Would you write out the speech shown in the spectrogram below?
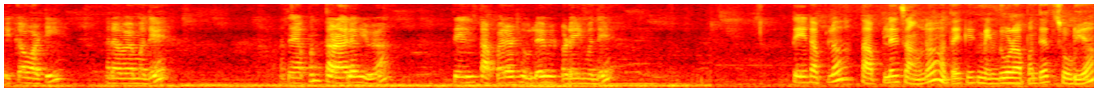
एका वाटी. रव्यामध्ये. आता हे आपण तळायला घेऊया. तेल तापायला ठेवलं आहे मी कढईमध्ये. तेल आपलं तापलं आहे चांगलं. आता एक एक मेंदूवडा आपण त्यात सोडूया.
